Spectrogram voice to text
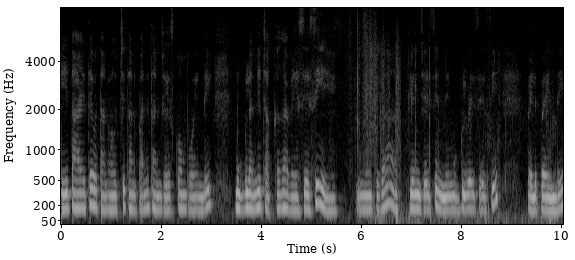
గీత అయితే తను వచ్చి తన పని తను చేసుకొని పోయింది. ముగ్గులన్నీ చక్కగా వేసేసి నీట్గా క్లీన్ చేసి ముగ్గులు వేసేసి వెళ్ళిపోయింది.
